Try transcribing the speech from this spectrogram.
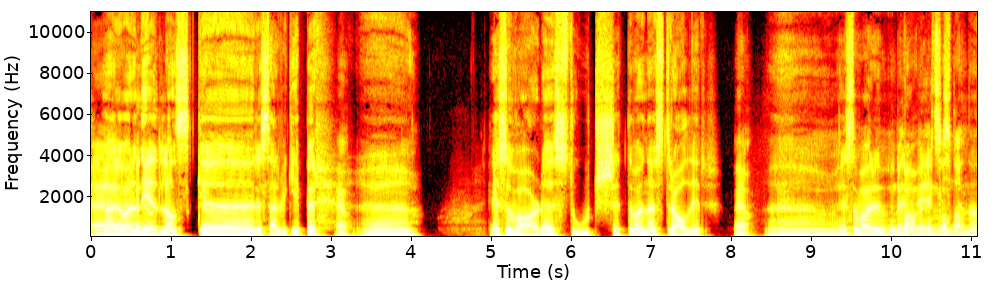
eh, Nei, jeg var en nederlandsk eh, reservekeeper. Ja. Eh, så var det stort sett Det var en australier. Ja. Uh, Ellers så var det Men det var vel litt sånn da?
